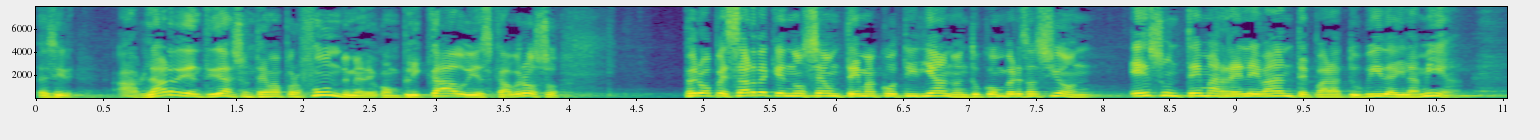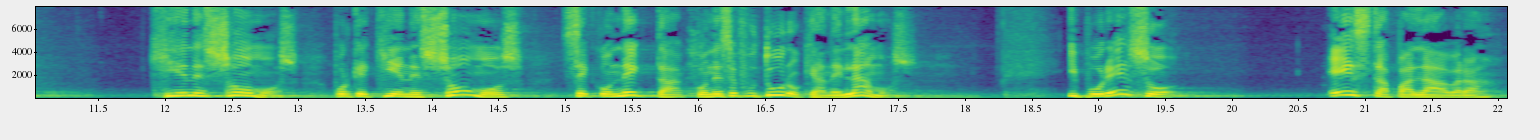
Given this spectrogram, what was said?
Es decir, hablar de identidad es un tema profundo y medio complicado y escabroso, pero a pesar de que no sea un tema cotidiano en tu conversación, es un tema relevante para tu vida y la mía. ¿Quiénes somos? Porque quienes somos se conecta con ese futuro que anhelamos. Y por eso esta palabra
